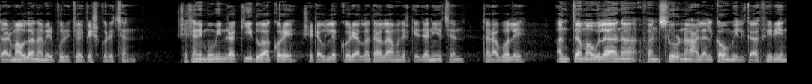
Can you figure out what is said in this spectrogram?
তার মাওলা নামের পরিচয় পেশ করেছেন। সেখানে মুমিনরা কি দোয়া করে সেটা উল্লেখ করে আল্লাহ তাআলা আমাদেরকে জানিয়েছেন। তারা বলে, আন্তা মাউলানা ফানসুরনা আলাল কৌমিল কাফিরিন।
